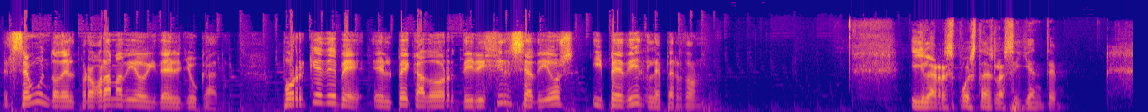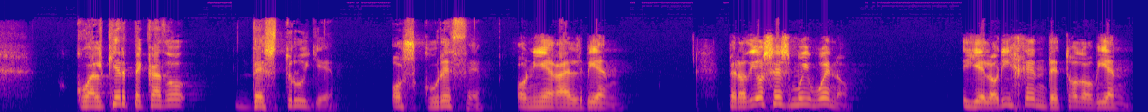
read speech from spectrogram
el segundo del programa de hoy del Yucat. ¿Por qué debe el pecador dirigirse a Dios y pedirle perdón? Y la respuesta es la siguiente. Cualquier pecado destruye, oscurece o niega el bien. Pero Dios es muy bueno y el origen de todo bien.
